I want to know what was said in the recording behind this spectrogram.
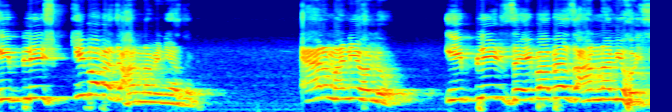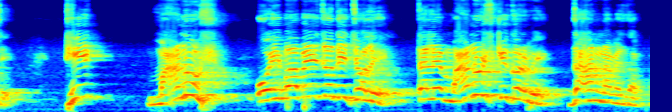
ইবলিশ কীভাবে জাহান্নামে নিয়ে যাবে? এর মানে হলো, ইবলিশ যেইভাবে জাহান্নামি হয়েছে ঠিক মানুষ ওইভাবেই যদি চলে, তাহলে মানুষ কি করবে? জাহান্নামে যাবে।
